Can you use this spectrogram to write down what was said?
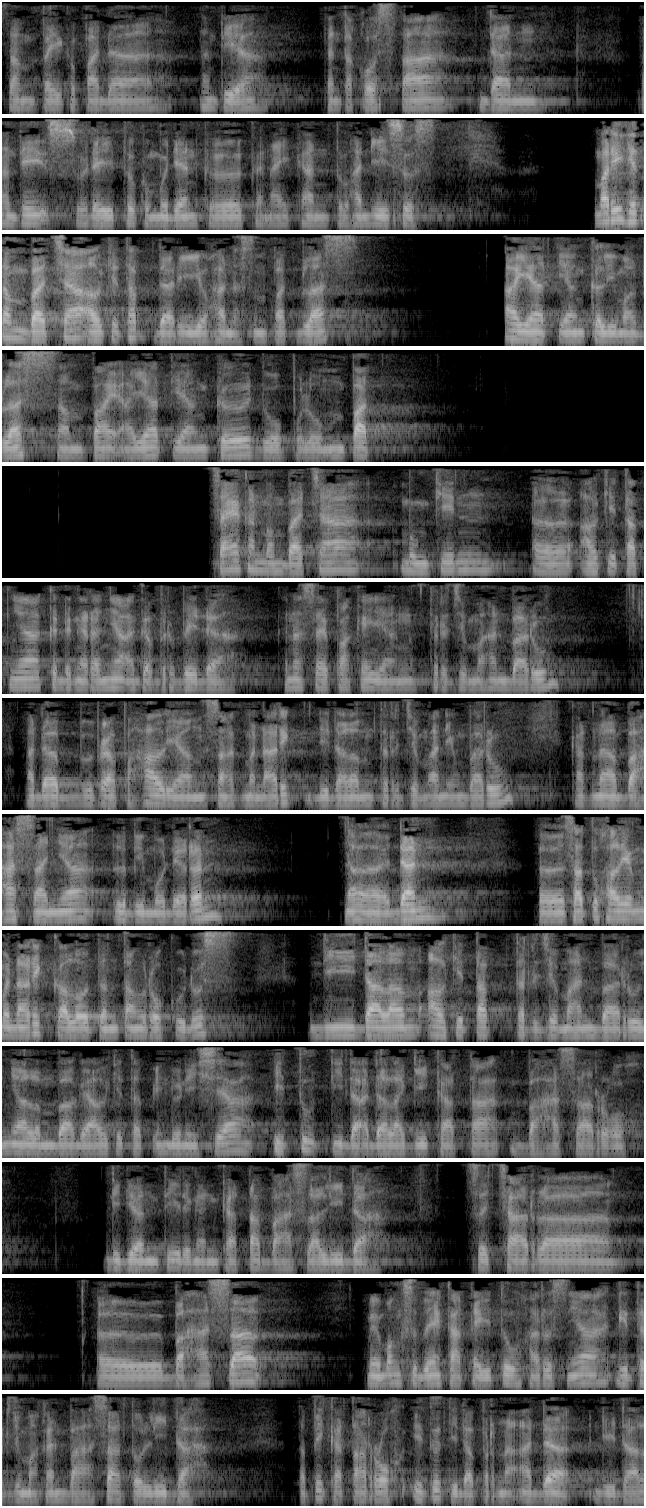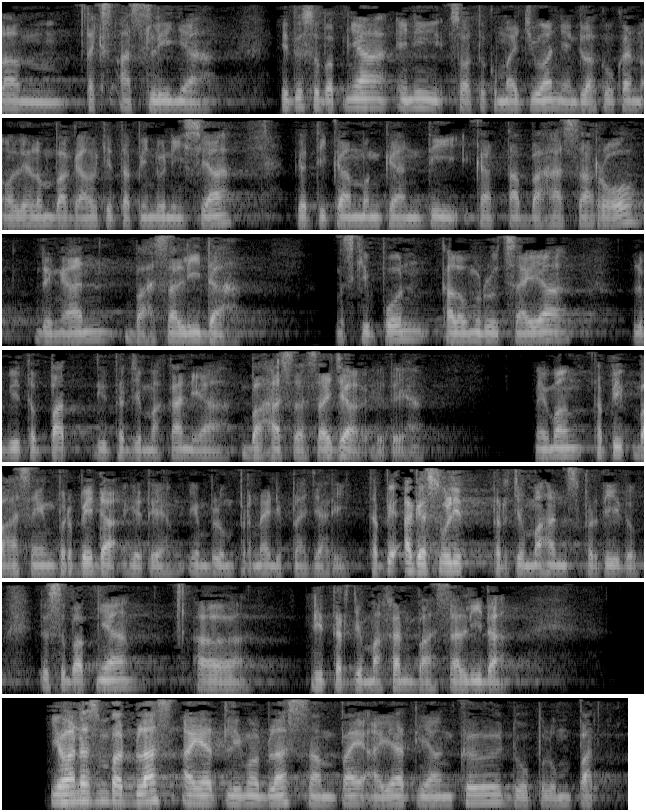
sampai kepada nanti ya Pentakosta dan Nanti sudah itu kemudian ke kenaikan Tuhan Yesus. Mari kita membaca Alkitab dari Yohanes 14 ayat yang ke-15 sampai ayat yang ke-24. Saya akan membaca mungkin uh, Alkitabnya kedengarannya agak berbeda karena saya pakai yang terjemahan baru. Ada beberapa hal yang sangat menarik di dalam terjemahan yang baru karena bahasanya lebih modern. Uh, dan uh, satu hal yang menarik kalau tentang Roh Kudus di dalam Alkitab terjemahan barunya Lembaga Alkitab Indonesia itu tidak ada lagi kata bahasa roh diganti dengan kata bahasa lidah. Secara uh, bahasa memang sebenarnya kata itu harusnya diterjemahkan bahasa atau lidah. Tapi kata roh itu tidak pernah ada di dalam teks aslinya. Itu sebabnya ini suatu kemajuan yang dilakukan oleh Lembaga Alkitab Indonesia ketika mengganti kata bahasa roh dengan bahasa lidah. Meskipun kalau menurut saya lebih tepat diterjemahkan ya bahasa saja gitu ya. Memang tapi bahasa yang berbeda gitu ya, yang belum pernah dipelajari. Tapi agak sulit terjemahan seperti itu. Itu sebabnya uh, diterjemahkan bahasa lidah. Yohanes 14 ayat 15 sampai ayat yang ke-24.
